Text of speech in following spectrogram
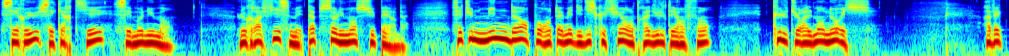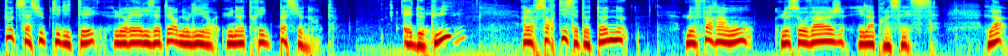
ses rues, ses quartiers, ses monuments. Le graphisme est absolument superbe. C'est une mine d'or pour entamer des discussions entre adultes et enfants, culturellement nourries. Avec toute sa subtilité, le réalisateur nous livre une intrigue passionnante. Et depuis? Alors sorti cet automne, Le Pharaon, le Sauvage et la Princesse. Là,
